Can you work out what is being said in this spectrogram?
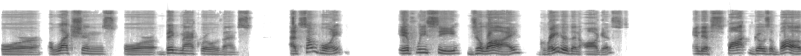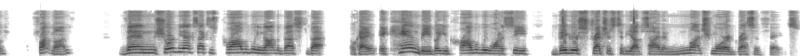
or elections or big macro events. At some point, if we see July greater than August, and if spot goes above front month, then short VXX is probably not the best bet. Okay, it can be, but you probably want to see bigger stretches to the upside and much more aggressive fades.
